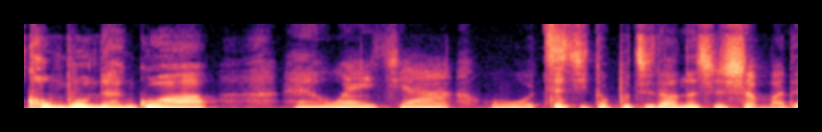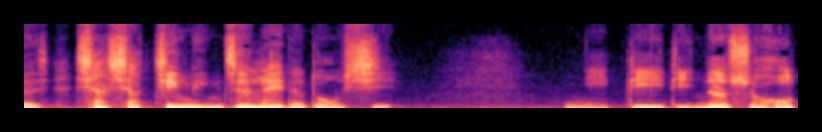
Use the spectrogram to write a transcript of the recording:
恐怖南瓜，嗯，外加我自己都不知道那是什么的，像小精灵之类的东西。你弟弟那时候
